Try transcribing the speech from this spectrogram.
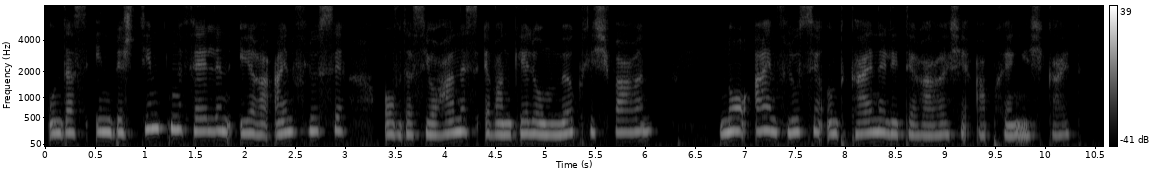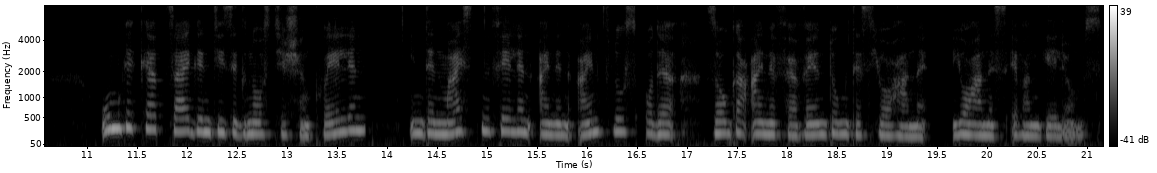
und dass in bestimmten Fällen ihre Einflüsse auf das Johannesevangelium möglich waren, nur Einflüsse und keine literarische Abhängigkeit. Umgekehrt zeigen diese gnostischen Quellen, in den meisten Fällen einen Einfluss oder sogar eine Verwendung des Johanne, Johannesevangeliums.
